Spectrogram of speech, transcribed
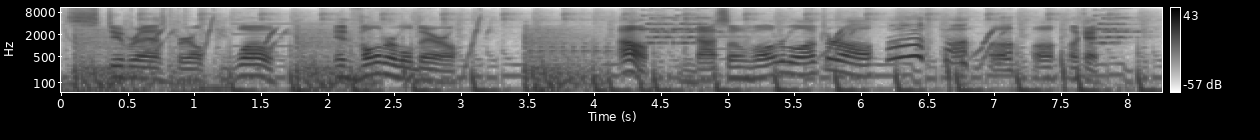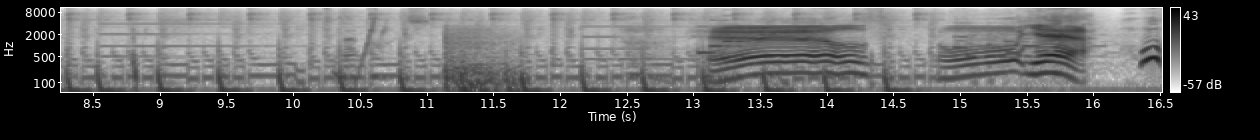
Stupid ass barrel. Whoa. Invulnerable barrel. Oh, not so vulnerable after all. okay. Health. Oh, yeah. Whew.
